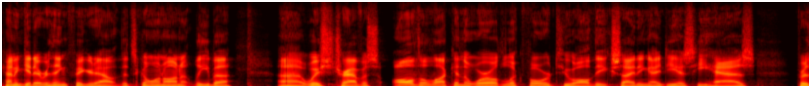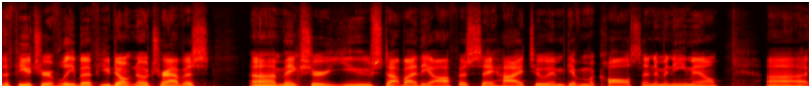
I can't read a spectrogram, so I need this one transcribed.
kind of get everything figured out that's going on at LIBA. Uh, wish Travis all the luck in the world. Look forward to all the exciting ideas he has for the future of LIBA. If you don't know Travis, uh, make sure you stop by the office, say hi to him, give him a call, send him an email. Uh,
